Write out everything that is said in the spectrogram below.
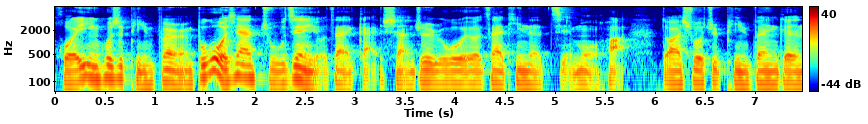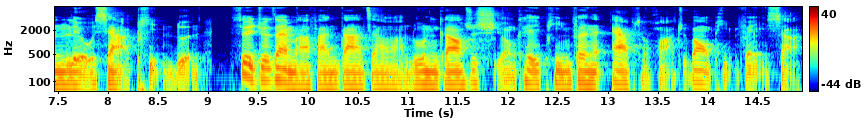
回应或是评分人，不过我现在逐渐有在改善，就是如果我有在听的节目的话，都还是会去评分跟留下评论，所以就再麻烦大家啦。如果你刚好是使用可以评分的 App 的话，就帮我评分一下。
